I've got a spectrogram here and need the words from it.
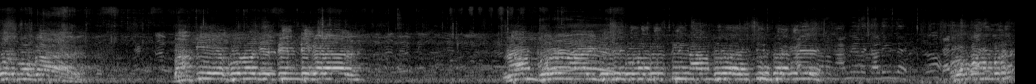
কর্মকার বাকি এখনও যে তিনটি খেলার নাম ধরে নাই, যদি কোনো ব্যক্তির নাম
